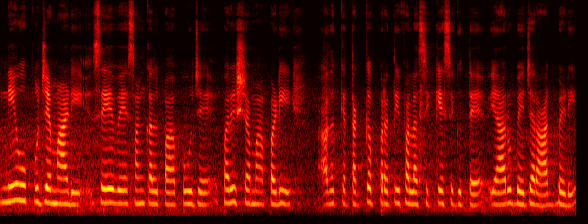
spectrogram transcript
ನೀವು ಪೂಜೆ ಮಾಡಿ, ಸೇವೆ, ಸಂಕಲ್ಪ, ಪೂಜೆ, ಪರಿಶ್ರಮ ಪಡಿ, ಅದಕ್ಕೆ ತಕ್ಕ ಪ್ರತಿಫಲ ಸಿಕ್ಕೇ ಸಿಗುತ್ತೆ. ಯಾರೂ ಬೇಜಾರಾಗಬೇಡಿ.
